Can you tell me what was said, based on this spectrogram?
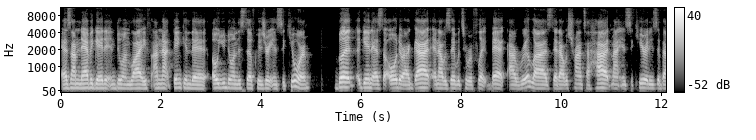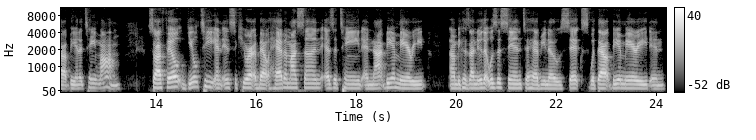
as I'm navigating and doing life, I'm not thinking that, oh, you're doing this stuff because you're insecure. But again, as the older I got and I was able to reflect back, I realized that I was trying to hide my insecurities about being a teen mom. So I felt guilty and insecure about having my son as a teen and not being married um, because I knew that was a sin to have, you know, sex without being married and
